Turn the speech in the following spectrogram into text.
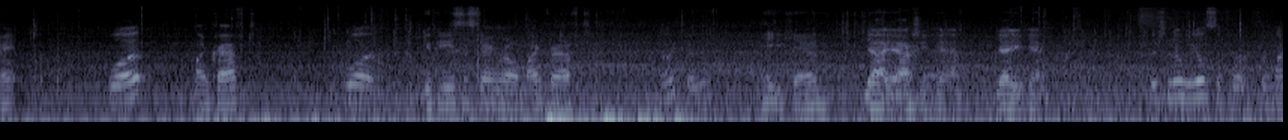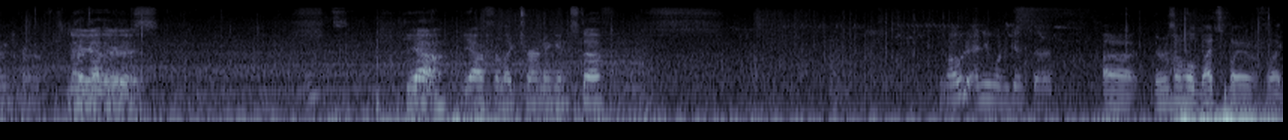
right? What? Minecraft. What? You can use the steering wheel in Minecraft. No, I couldn't. Yeah, you can. Yeah, you actually can. Yeah, you can. There's no wheel support for Minecraft. No, But yeah, there there is. is. What? Yeah, yeah, for like turning and stuff. Why would anyone get that? Uh, there was a whole let's play of like,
